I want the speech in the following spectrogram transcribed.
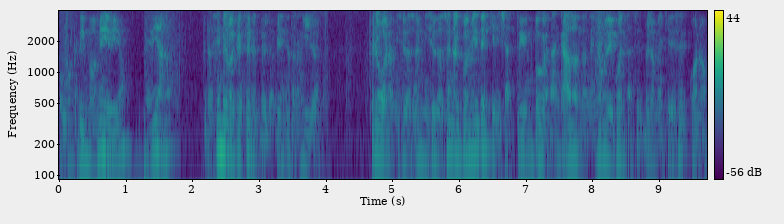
o un ritmo medio, mediano, pero siempre va a crecer el pelo, quédense tranquilos. Pero bueno, mi situación, mi situación actualmente es que ya estoy un poco estancado en donde no me doy cuenta si el pelo me crece o no.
